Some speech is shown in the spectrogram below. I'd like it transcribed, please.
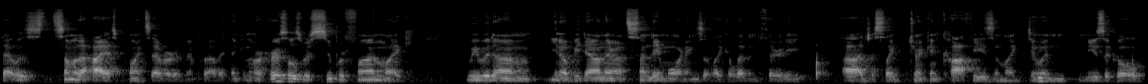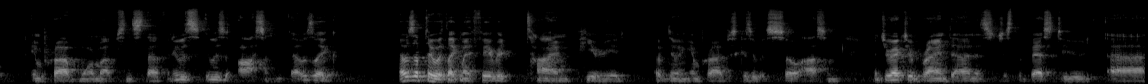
that was some of the highest points ever of improv. I think, and the rehearsals were super fun. Like we would, um, you know, be down there on Sunday mornings at like eleven thirty, uh, just like drinking coffees and like doing musical improv warm ups and stuff. And it was it was awesome. That was like that was up there with like my favorite time period of doing improv, just because it was so awesome. The director Brian Dunn is just the best dude. Uh,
